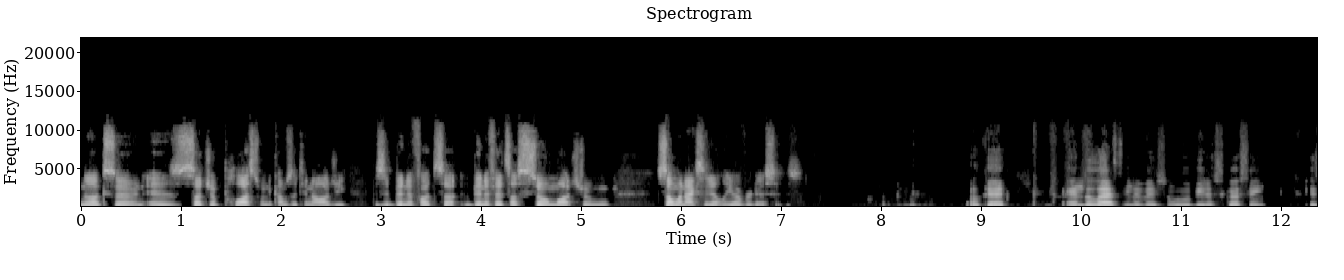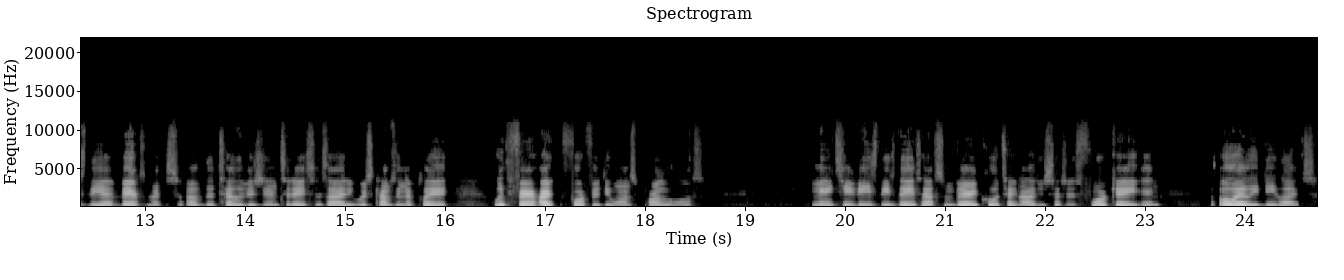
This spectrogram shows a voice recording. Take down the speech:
naloxone is such a plus when it comes to technology because it benefits, uh, benefits us so much when someone accidentally overdoses. Okay. And the last innovation we will be discussing is the advancements of the television in today's society, which comes into play with Fahrenheit 451's parlor walls. Many TVs these days have some very cool technology, such as 4K and OLED lights.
